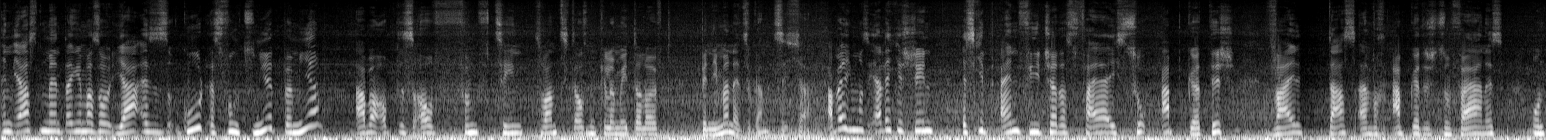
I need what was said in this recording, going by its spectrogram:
Im ersten Moment denke ich mal so, ja, es ist gut, es funktioniert bei mir, aber ob das auf 15, 20.000 Kilometer läuft, bin ich mir nicht so ganz sicher. Aber ich muss ehrlich gestehen, es gibt ein Feature, das feiere ich so abgöttisch, weil das einfach abgöttisch zum Feiern ist und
